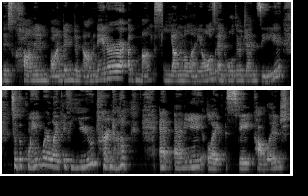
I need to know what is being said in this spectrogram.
this common bonding denominator amongst young millennials and older Gen Z to the point where like if you turn up at any like state college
